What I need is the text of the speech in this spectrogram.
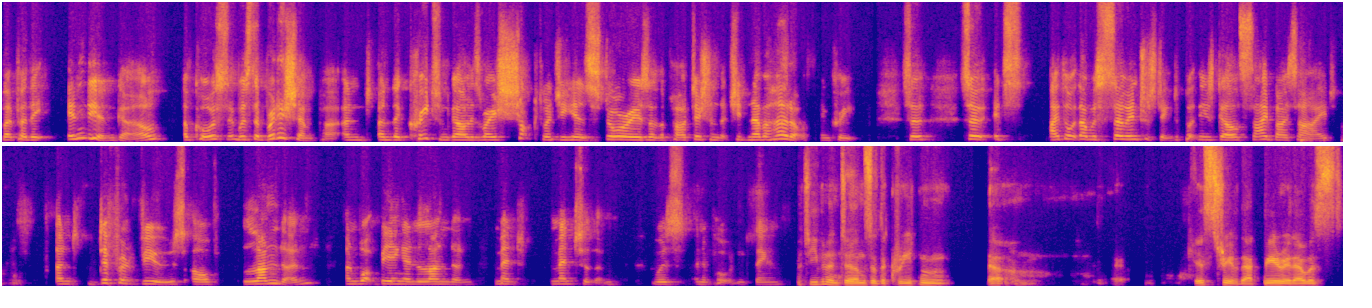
But for the Indian girl, of course, it was the British Empire. And, and the Cretan girl is very shocked when she hears stories of the partition that she'd never heard of in Crete. So, so it's I thought that was so interesting to put these girls side by side and different views of London and what being in London meant meant to them was an important thing. But even in terms of the Cretan um, history of that period, I was,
